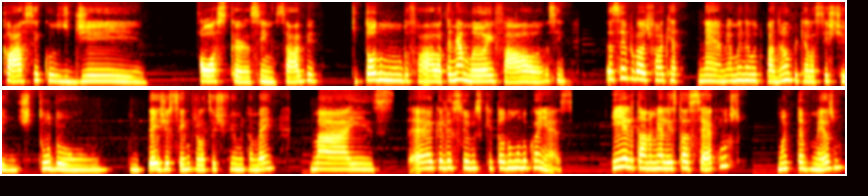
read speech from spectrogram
clássicos de Oscar, assim, sabe? Que todo mundo fala, até minha mãe fala, assim. Eu sempre gosto de falar que, né, a minha mãe não é muito padrão, porque ela assiste de tudo, desde sempre, ela assiste filme também, mas é aqueles filmes que todo mundo conhece. E ele tá na minha lista há séculos, muito tempo mesmo.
